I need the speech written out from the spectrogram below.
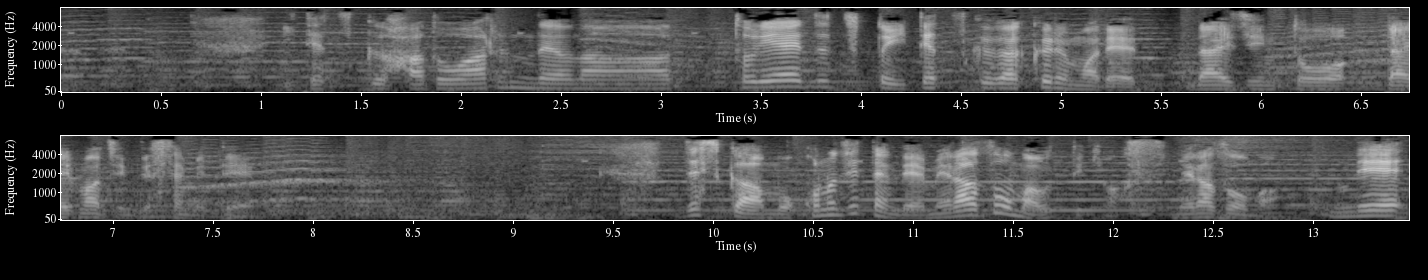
だよね。凍てつく波動あるんだよなとりあえずちょっと凍てつくが来るまで大神と大魔神で攻めて、ジェシカはもうこの時点でメラゾーマ打ってきます。メラゾーマ。で、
